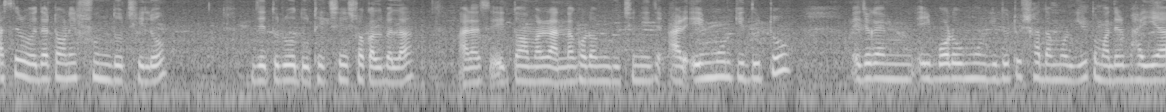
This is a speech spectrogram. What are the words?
আজকের ওয়েদারটা অনেক সুন্দর ছিল, যেহেতু রোদ উঠেছে সকালবেলা। আর এই তো আমার রান্নাঘর আমি গুছিয়ে নিয়েছি। আর এই মুরগি দুটো, এই জায়গায় এই বড় মুরগি দুটো সাদা মুরগি তোমাদের ভাইয়া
